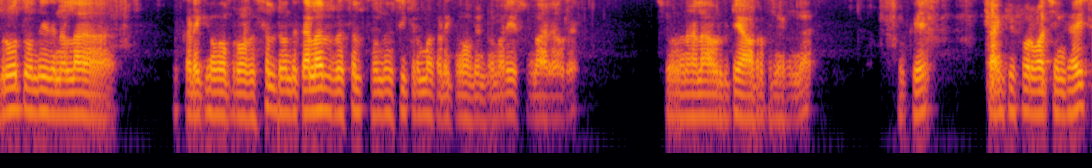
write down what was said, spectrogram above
growth வந்து இது நல்லா கிடைக்கும். அப்புறம் ரிசல்ட் வந்து கலர் ரிசல்ட்ஸ் வந்து சீக்கிரமாக கிடைக்கும் அப்படின்ற மாதிரி சொன்னார் அவர். ஸோ அதனால் அவர்கிட்டே ஆர்டர் பண்ணியிருந்தேன். ஓகே தேங்க்யூ ஃபார் வாட்சிங் கைஸ்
